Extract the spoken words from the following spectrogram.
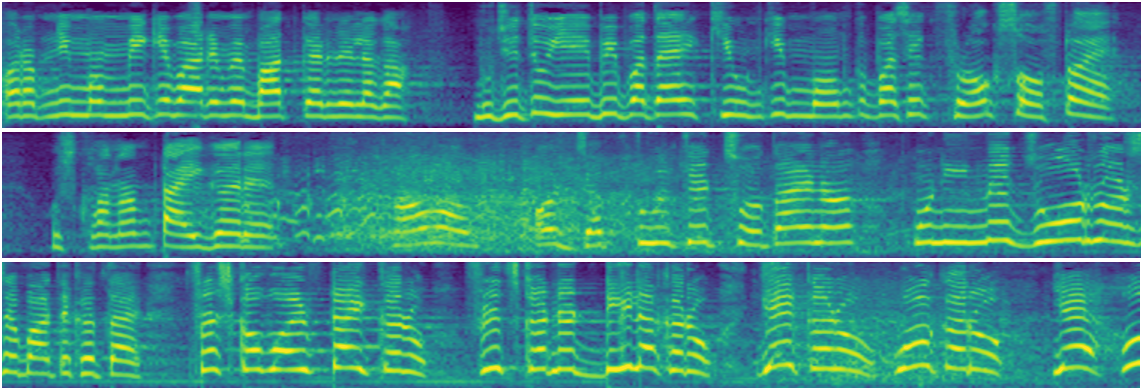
और अपनी मम्मी के बारे में बात करने लगा। मुझे तो ये भी पता है कि उनकी मॉम के पास एक फ्रॉक सॉफ्ट है। उसका नाम टाइगर है। हाँ मॉम और जब टूल किट सोता है ना वो नींद में ज़ोर ज़ोर से बातें करता है। फ्रिज का वॉल्व टाइट करो फ्रिज का नट ढीला करो ये करो वो करो ये हु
